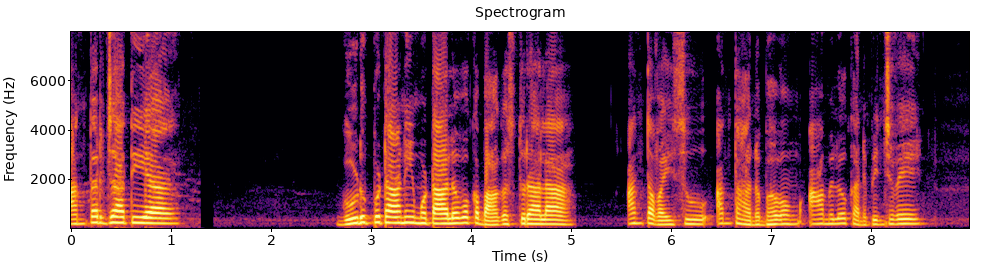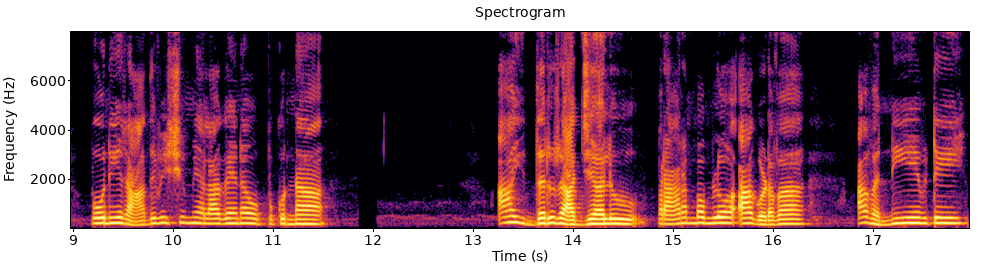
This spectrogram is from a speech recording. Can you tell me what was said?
అంతర్జాతీయ గూడుపుటాని ముఠాలో ఒక భాగస్తురాలా అంత వయసు అంత అనుభవం ఆమెలో కనిపించవే. పోనీ రాధ విషయం ఎలాగైనా ఒప్పుకున్నా? ఆ ఇద్దరు రాజ్యాలు ప్రారంభంలో ఆ గొడవ అవన్నీ ఏమిటి?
